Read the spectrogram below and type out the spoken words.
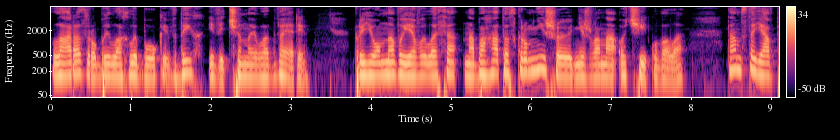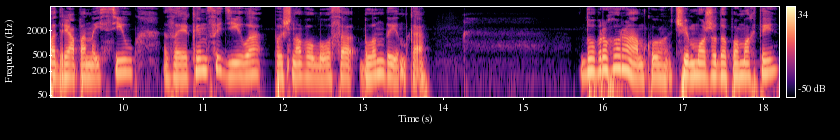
Лара зробила глибокий вдих і відчинила двері. Прийомна виявилася набагато скромнішою, ніж вона очікувала. Там стояв подряпаний стіл, за яким сиділа пишноволоса блондинка. Доброго ранку. Чим можу допомогти?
